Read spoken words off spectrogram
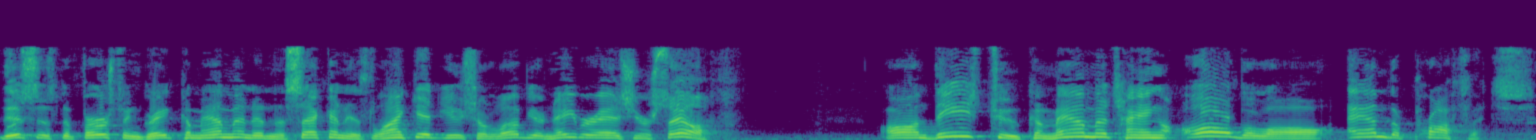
This is the first and great commandment, and the second is like it. You shall love your neighbor as yourself. On these two commandments hang all the law and the prophets.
